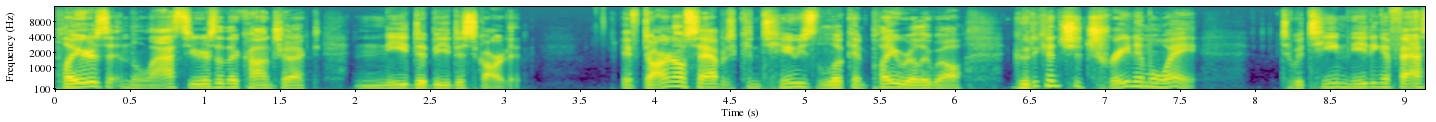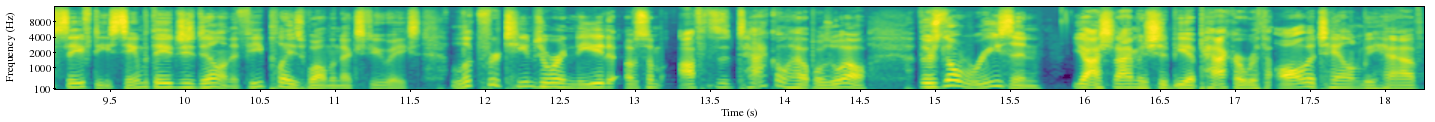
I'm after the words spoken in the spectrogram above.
Players in the last years of their contract need to be discarded. If Darnell Savage continues to look and play really well, Gutekunst should trade him away to a team needing a fast safety. Same with AJ Dillon. If he plays well in the next few weeks, look for teams who are in need of some offensive tackle help as well. There's no reason Josh Nijman should be a Packer with all the talent we have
